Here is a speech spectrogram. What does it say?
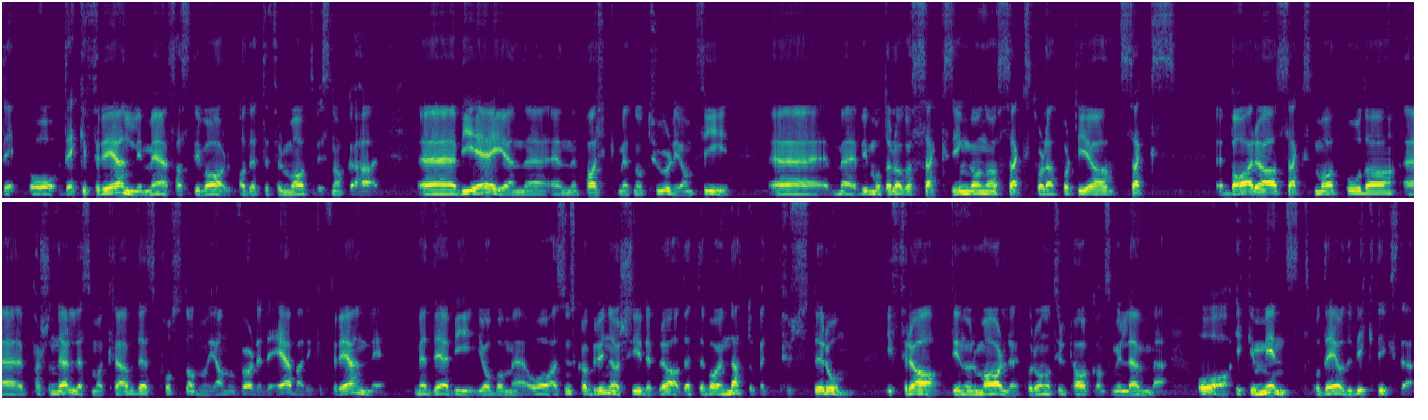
det, det, er ikke forenlig med festival av dette formatet vi snakker her. Eh, vi er i en, en, park med et naturlig amfi. Eh, med, vi måtte ha laga seks innganger, seks toalettpartier, seks barer, seks matboder. Eh, personellet som har krevd det, kostnadene å gjennomføre det, det er bare ikke forenlig med det vi jobber med. Og jeg syns Brynjar sier det bra. Dette var jo nettopp et pusterom ifra de normale koronatiltakene som vi lever med. Og ikke minst, og det er jo det viktigste,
